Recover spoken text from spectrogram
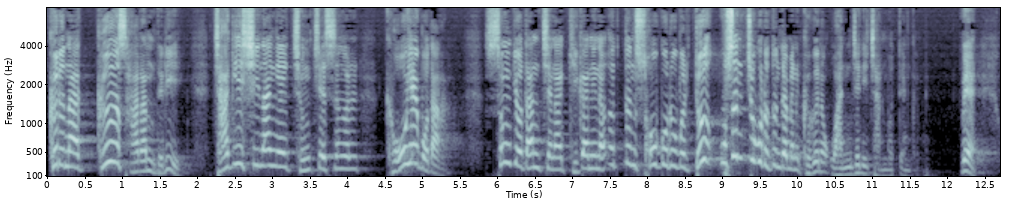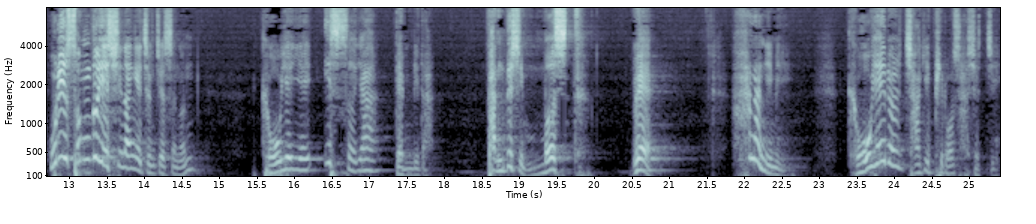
그러나 그 사람들이 자기 신앙의 정체성을 교회보다 성교단체나 기관이나 어떤 소그룹을 더 우선적으로 둔다면 그거는 완전히 잘못된 겁니다. 왜? 우리 성도의 신앙의 정체성은 교회에 있어야 됩니다. 반드시 must. 왜? 하나님이 교회를 자기 피로 사셨지.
